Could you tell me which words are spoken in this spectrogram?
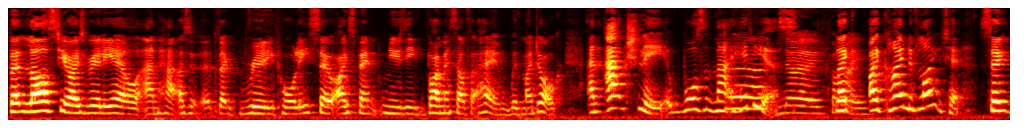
But last year I was really ill and had, was, uh, like really poorly, so I spent New Year's Eve by myself at home with my dog, and actually it wasn't that hideous. no, fine. Like. I kind of liked it. So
